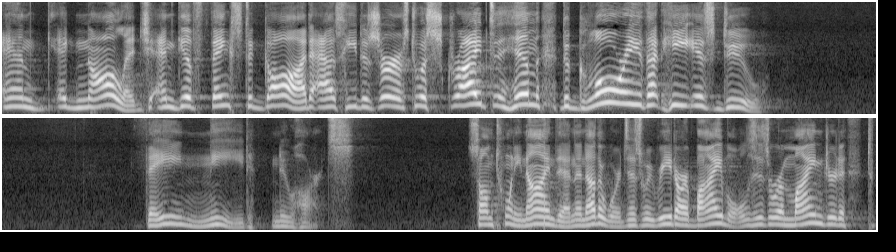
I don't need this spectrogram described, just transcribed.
and acknowledge and give thanks to God as he deserves, to ascribe to him the glory that he is due, they need new hearts. Psalm 29, then, in other words, as we read our Bibles, is a reminder to, to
